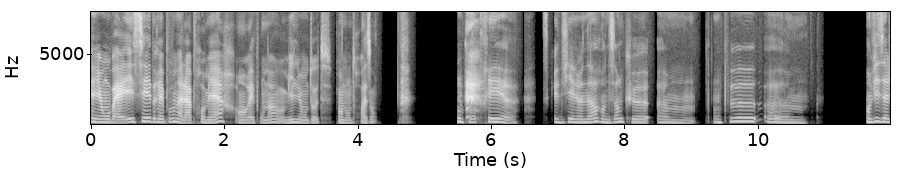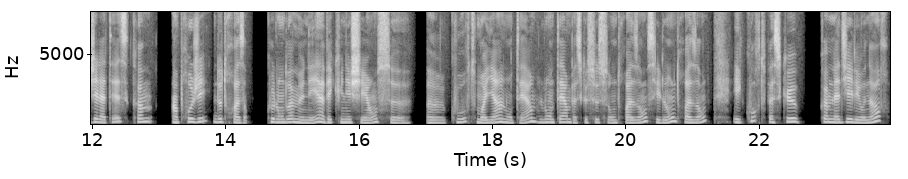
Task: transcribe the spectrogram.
Et on va essayer de répondre à la première en répondant aux millions d'autres pendant trois ans. Compléterai euh, ce que dit Eleonore en disant que on peut envisager la thèse comme un projet de trois ans que l'on doit mener avec une échéance euh, euh, courte, moyen, long terme. Long terme parce que ce sont trois ans, c'est long trois ans, et courte parce que, comme l'a dit Éléonore,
